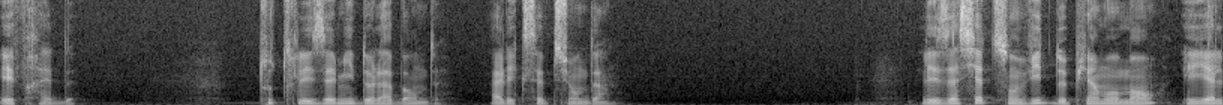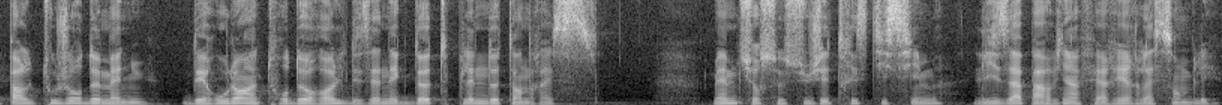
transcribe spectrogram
et Fred. Toutes les amies de la bande, à l'exception d'un. Les assiettes sont vides depuis un moment et elle parle toujours de Manu, déroulant un tour de rôle des anecdotes pleines de tendresse. Même sur ce sujet tristissime, Lisa parvient à faire rire l'assemblée.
